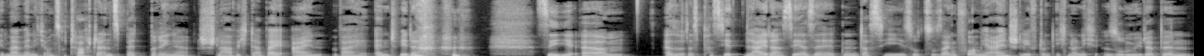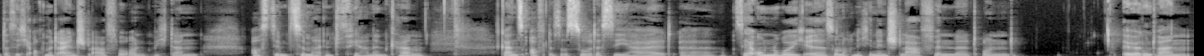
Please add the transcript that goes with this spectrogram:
Immer wenn ich unsere Tochter ins Bett bringe, schlafe ich dabei ein, weil entweder sie ähm, also das passiert leider sehr selten, dass sie sozusagen vor mir einschläft und ich noch nicht so müde bin, dass ich auch mit einschlafe und mich dann aus dem Zimmer entfernen kann. Ganz oft ist es so, dass sie halt äh, sehr unruhig ist und noch nicht in den Schlaf findet und irgendwann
